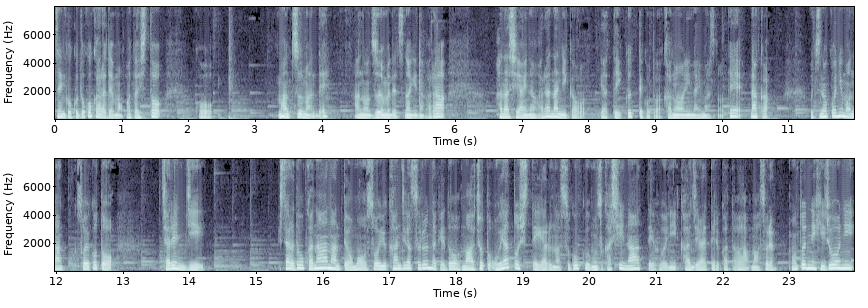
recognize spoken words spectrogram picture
全国どこからでも私とこうマンツーマンであの Zoom でつなぎながら話し合いながら何かをやっていくってことが可能になりますのでなんかうちの子にもなんかそういうことをチャレンジしたらどうかななんて思うそういう感じがするんだけどまあちょっと親としてやるのはすごく難しいなっていうふうに感じられてる方はまあそれ本当にね非常に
